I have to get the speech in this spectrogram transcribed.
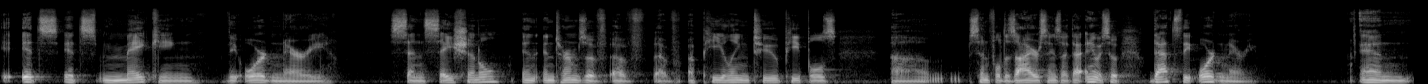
it's it's making the ordinary sensational in, in terms of, of, of appealing to people's um, sinful desires, things like that. Anyway, so that's the ordinary. And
